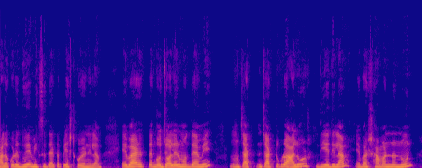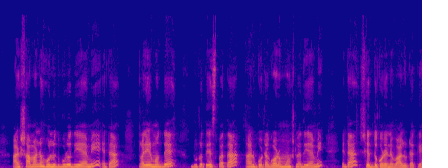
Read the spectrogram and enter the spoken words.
ভালো করে ধুয়ে মিক্সিতে একটা পেস্ট করে নিলাম। এবার একটা জলের মধ্যে আমি চার চার টুকরো আলুর দিয়ে দিলাম। এবার সামান্য নুন আর সামান্য হলুদ গুঁড়ো দিয়ে আমি এটা, আর এর মধ্যে দুটো তেজপাতা আর গোটা গরম মশলা দিয়ে আমি এটা সেদ্ধ করে নেব আলুটাকে।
